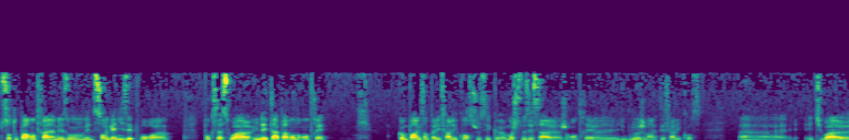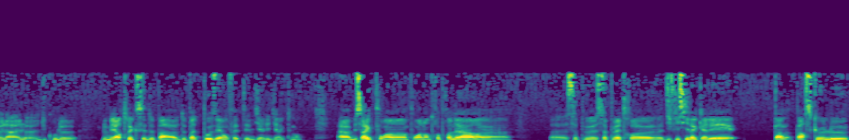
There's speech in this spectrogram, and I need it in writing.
surtout pas rentrer à la maison, mais de s'organiser pour euh, pour que ça soit une étape avant de rentrer. Comme par exemple aller faire les courses. Je sais que moi je faisais ça, je rentrais du boulot, je m'arrêtais faire les courses. et tu vois, là, du coup, le, le meilleur truc, c'est de pas de pas te poser en fait et d'y aller directement. Mais c'est vrai que pour un pour un entrepreneur euh, ça peut ça peut être euh, difficile à caler parce que le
